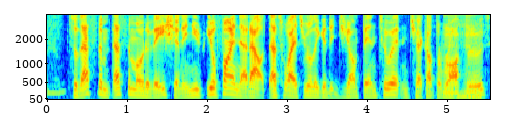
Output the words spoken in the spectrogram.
Mm-hmm. So that's the that's the motivation, and you you'll find that out. That's why it's really good to jump into it and check out the raw mm-hmm. foods,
